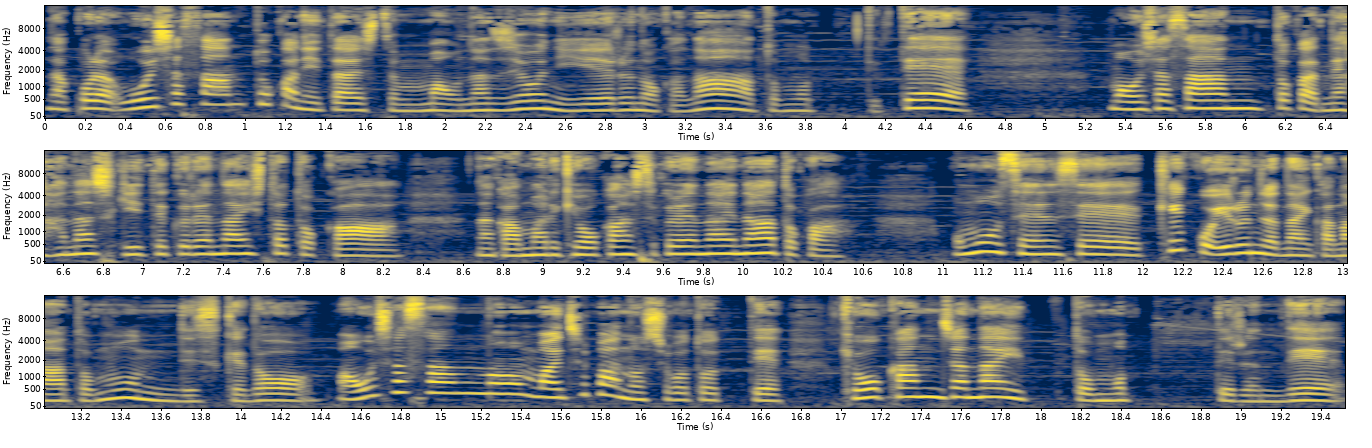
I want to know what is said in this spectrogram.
だこれはお医者さんとかに対してもまあ同じように言えるのかなと思ってて、まあ、お医者さんとかね話聞いてくれない人とかなんかあんまり共感してくれないなとか思う先生結構いるんじゃないかなと思うんですけど、まあ、お医者さんのまあ一番の仕事って共感じゃないと思ってるんで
